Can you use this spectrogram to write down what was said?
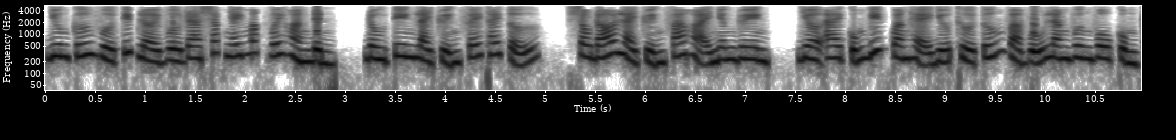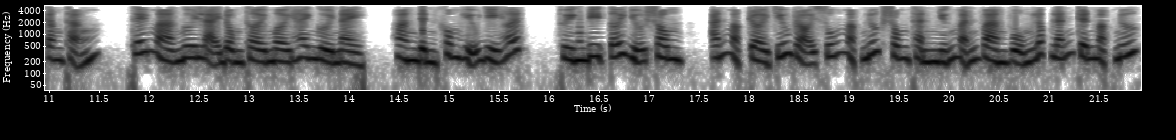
dương cứ vừa tiếp lời vừa ra sắc nháy mắt với hoàng đình, đầu tiên là chuyện phế thái tử, sau đó là chuyện phá hoại nhân duyên giờ ai cũng biết quan hệ giữa thừa tướng và Vũ Lăng Vương vô cùng căng thẳng, thế mà ngươi lại đồng thời mời hai người này, Hoàng Đình không hiểu gì hết, thuyền đi tới giữa sông, ánh mặt trời chiếu rọi xuống mặt nước sông thành những mảnh vàng vụn lấp lánh trên mặt nước,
